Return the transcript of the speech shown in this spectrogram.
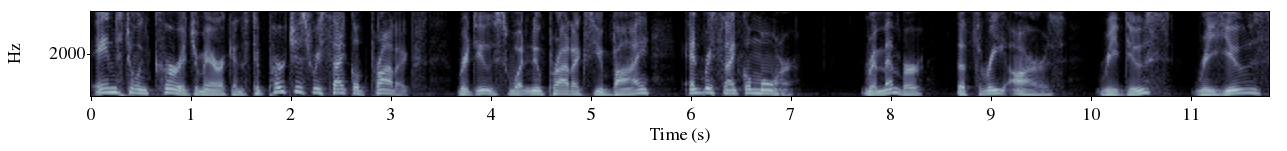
aims to encourage Americans to purchase recycled products, reduce what new products you buy, and recycle more. Remember the three R's reduce, reuse,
